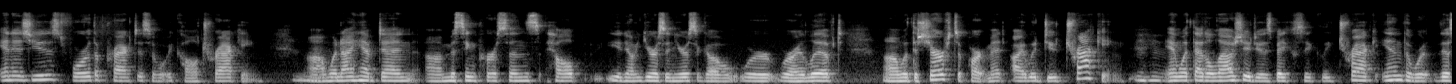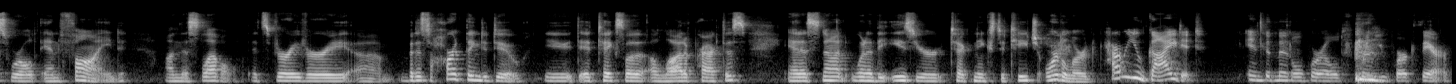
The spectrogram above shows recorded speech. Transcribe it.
and is used for the practice of what we call tracking. Uh, when I have done uh, missing persons help, you know, years and years ago, where where I lived uh, with the sheriff's department, I would do tracking, mm-hmm. and what that allows you to do is basically track in the this world and find on this level. It's very, very, um, but it's a hard thing to do. You, it takes a, a, lot of practice, and it's not one of the easier techniques to teach or to learn. How are you guided in the middle world when you work there?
